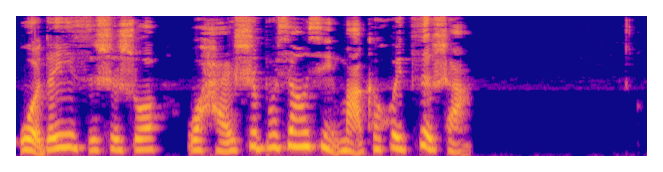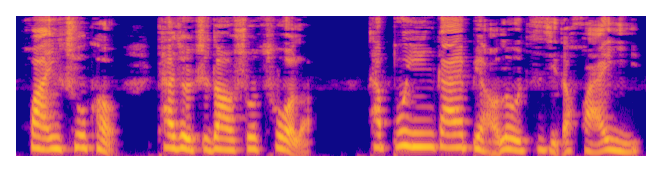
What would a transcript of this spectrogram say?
我的意思是说，我还是不相信马克会自杀。话一出口，他就知道说错了，他不应该表露自己的怀疑。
